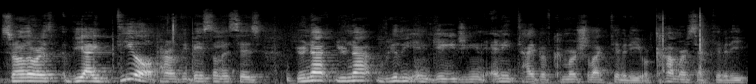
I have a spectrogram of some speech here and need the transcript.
So in other words, the ideal apparently based on this is you're not you're not really engaging in any type of commercial activity or commerce activity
